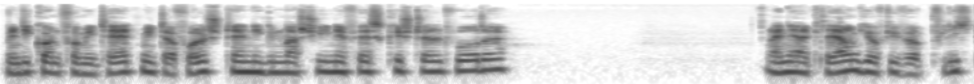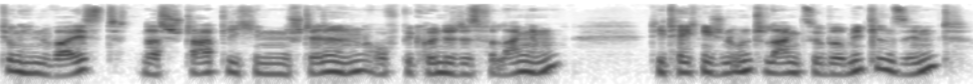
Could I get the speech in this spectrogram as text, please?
wenn die Konformität mit der vollständigen Maschine festgestellt wurde, eine Erklärung, die auf die Verpflichtung hinweist, dass staatlichen Stellen auf begründetes Verlangen die technischen Unterlagen zu übermitteln sind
